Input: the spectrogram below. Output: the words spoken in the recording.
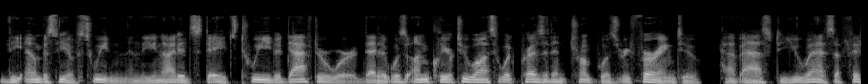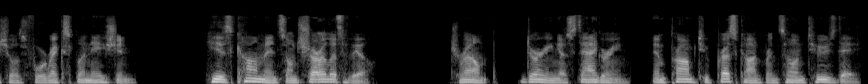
the Embassy of Sweden in the United States tweeted afterward that it was unclear to us what President Trump was referring to, have asked U.S. officials for explanation. His comments on Charlottesville. Trump, during a staggering, impromptu press conference on Tuesday,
